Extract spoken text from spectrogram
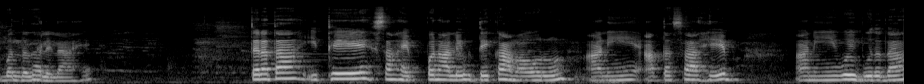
बंद झालेला आहे. तर आता इथे साहेब पण आले होते कामावरून आणि आता साहेब आणि वैभूदादा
